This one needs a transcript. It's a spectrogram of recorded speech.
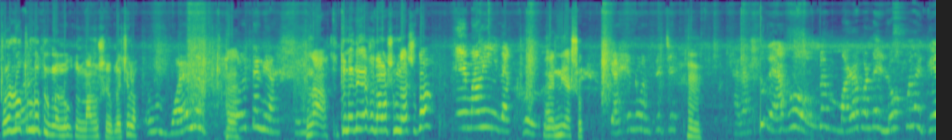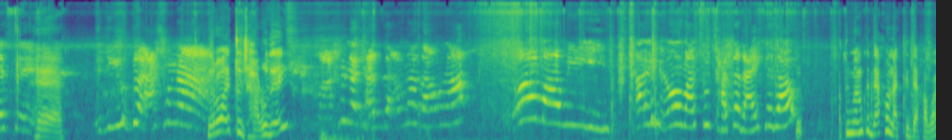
হুম মা এই দেখো মে ও দেখো ওগুলো নতুন নতুনগুলো নতুন মানুষেরগুলো চলো। হ্যাঁ। না তুমি এদিকে আসো আমার সঙ্গে আসো তো। হ্যাঁ, নিয়ে আসো। হুম। হ্যাঁ। একটু ঝাড়ু দেই। তুমি আমাকে দেখো না কি দেখাবা?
